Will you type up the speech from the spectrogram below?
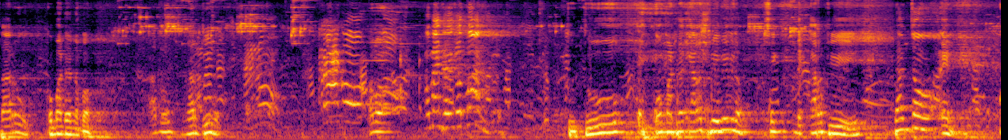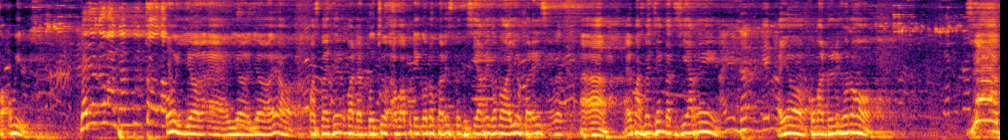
Saru. Komandan apa? Apa dhewe? Apa? Komandan depan. Duduk. Komandan ngarep dhewe lho. Sing nek ngarep dhewe. Danco. Eh, kok kuwi? Lah ya komandan pucuk to. Oh iya, eh, iya, iya, iya. Mas Benjeng komandan pucuk, awakmu ning kono baris ben disiarne kono ayo baris. Heeh. Ayo Mas Benjeng tak disiarne. Ayo dan. Ayo, komandone kono. Siap.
